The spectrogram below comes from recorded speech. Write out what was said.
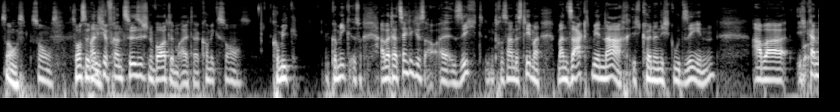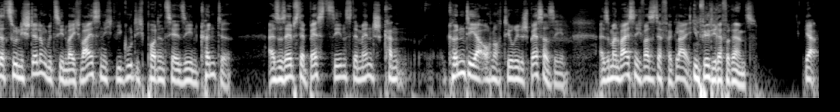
Sans. Sans. Sans Manche französischen Worte im Alter. Comic Sans. Komik. Comic ist, aber tatsächlich ist äh, Sicht ein interessantes Thema. Man sagt mir nach, ich könne nicht gut sehen, aber ich kann dazu nicht Stellung beziehen, weil ich weiß nicht, wie gut ich potenziell sehen könnte. Also selbst der bestsehendste Mensch kann, könnte ja auch noch theoretisch besser sehen. Also man weiß nicht, was ist der Vergleich. Ihm fehlt die Referenz. Ja,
